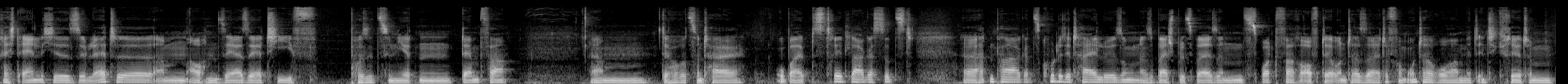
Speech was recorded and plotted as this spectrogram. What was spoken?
recht ähnliche Silhouette, ähm, auch einen sehr, sehr tief positionierten Dämpfer, ähm, der horizontal oberhalb des Tretlagers sitzt. Äh, hat ein paar ganz coole Detaillösungen, also beispielsweise ein Spotfach auf der Unterseite vom Unterrohr mit integriertem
